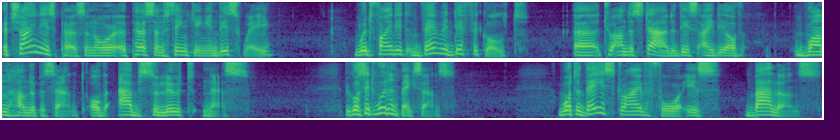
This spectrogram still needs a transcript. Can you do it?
A Chinese person or a person thinking in this way would find it very difficult uh, to understand this idea of 100%, of absoluteness, because it wouldn't make sense. What they strive for is balance.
